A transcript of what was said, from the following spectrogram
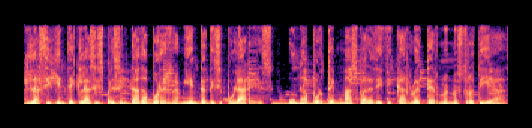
La siguiente clase es presentada por Herramientas Discipulares, un aporte más para edificar lo eterno en nuestros días.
